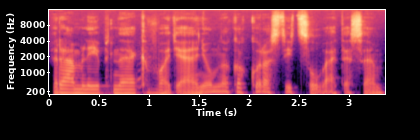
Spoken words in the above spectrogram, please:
rám lépnek, vagy elnyomnak, akkor azt így szóvá teszem.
